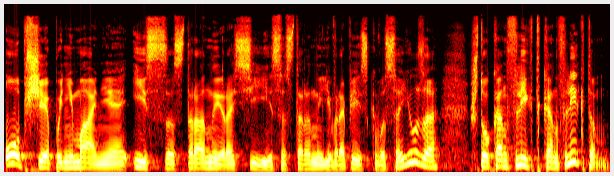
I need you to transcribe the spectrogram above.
общее понимание и со стороны России, и со стороны Европейского Союза, что конфликт конфликтом,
